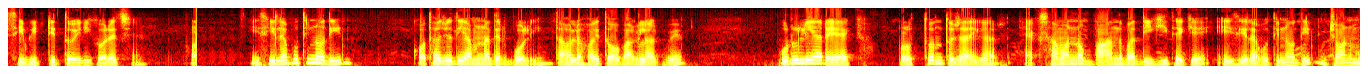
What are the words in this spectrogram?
শিবিরটি তৈরি করেছে। এই শিলাবতী নদীর কথা যদি আপনাদের বলি, তাহলে হয়তো অবাক লাগবে। পুরুলিয়ার এক প্রত্যন্ত জায়গার এক সামান্য বাঁধ বা দিঘি থেকে এই শিলাবতী নদীর জন্ম।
